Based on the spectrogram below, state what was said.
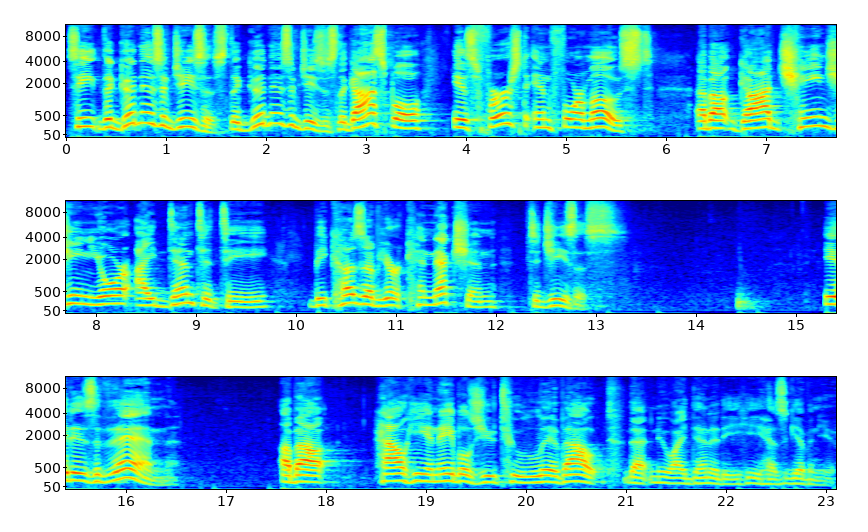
See, the good news of Jesus, the good news of Jesus, the gospel is first and foremost about God changing your identity because of your connection to Jesus. It is then about how he enables you to live out that new identity he has given you.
